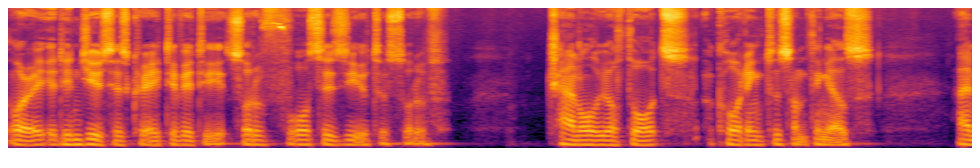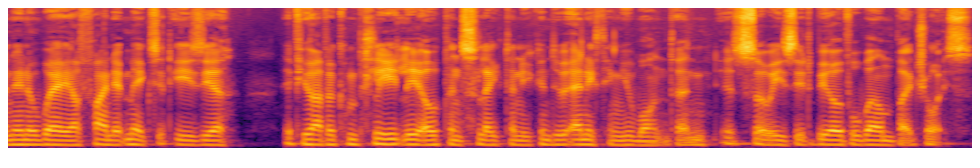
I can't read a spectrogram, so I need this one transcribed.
or it induces creativity. It sort of forces you to sort of channel your thoughts according to something else. And in a way, I find it makes it easier. If you have a completely open slate and you can do anything you want, then it's so easy to be overwhelmed by choice.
